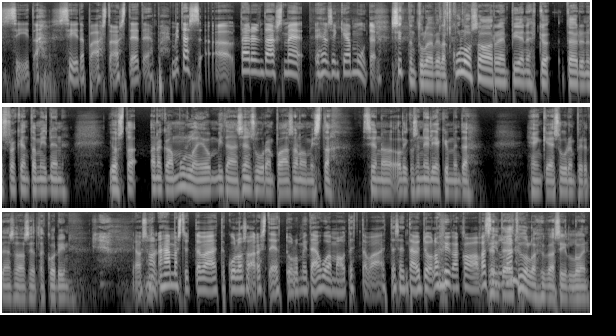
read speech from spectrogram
siitä, siitä päästään sitten eteenpäin. Mitäs, äh, täydennetäänkö me Helsinkiä muuten? Sitten tulee vielä Kulosaareen pienehkö täydennysrakentaminen, josta ainakaan mulla ei ole mitään sen suurempaa sanomista. Sen oliko se 40 henkeä suurin piirtein saa sieltä kodin. Ja se on hämmästyttävää, että Kulosaaresta ei ole tullut mitään huomautettavaa, että sen täytyy olla hyvä kaava Sen silloin. täytyy olla hyvä silloin.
